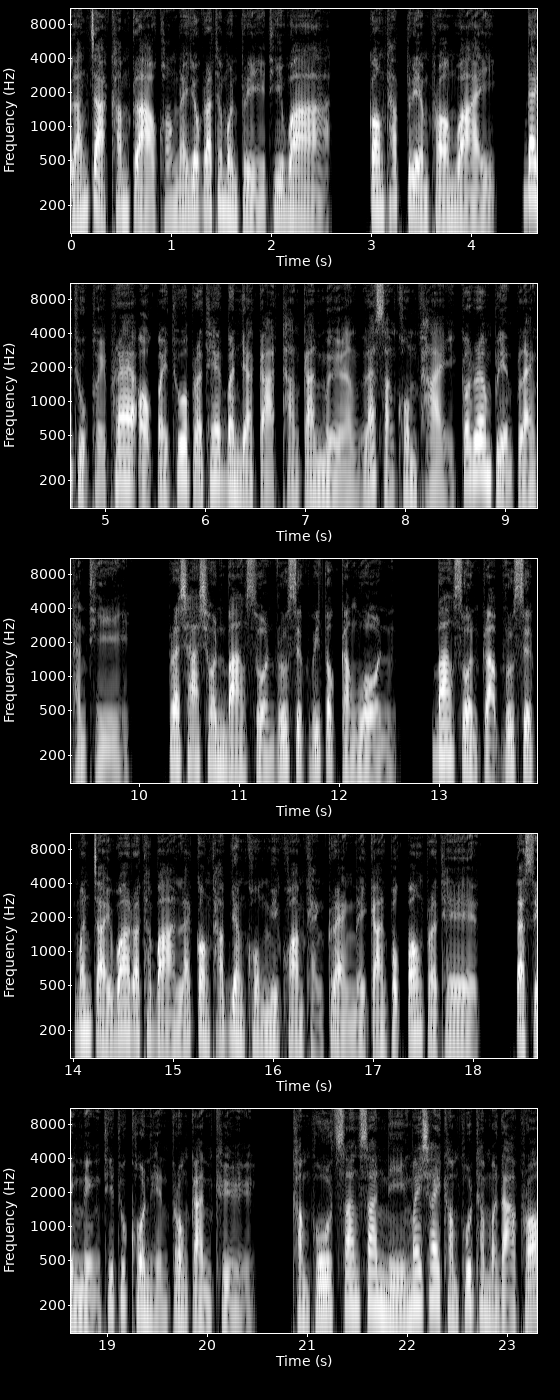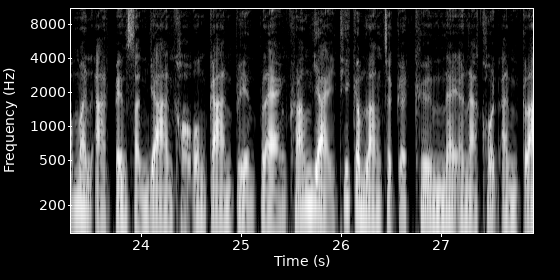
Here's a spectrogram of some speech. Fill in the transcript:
หลังจากคำกล่าวของนายกรัฐมนตรีที่ว่า กองทัพเตรียมพร้อมไว้ ได้ถูกเผยแพร่ออกไปทั่วประเทศบรรยากาศทางการเมือง และสังคมไทยก็เริ่มเปลี่ยนแปลงทันที ประชาชนบางส่วนรู้สึกวิตกกังวล บางส่วนกลับรู้สึกมั่นใจว่ารัฐบาลและกองทัพยังคงมีความแข็งแกร่งในการปกป้องประเทศ แต่สิ่งหนึ่งที่ทุกคนเห็นตรงกันคือ คำพูดสั้นๆ นี้ไม่ใช่คำพูดธรรมดาเพราะมันอาจเป็นสัญญาณขององค์การเปลี่ยนแปลงครั้งใหญ่ที่กำลังจะเกิดขึ้นในอนาคตอันใกล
